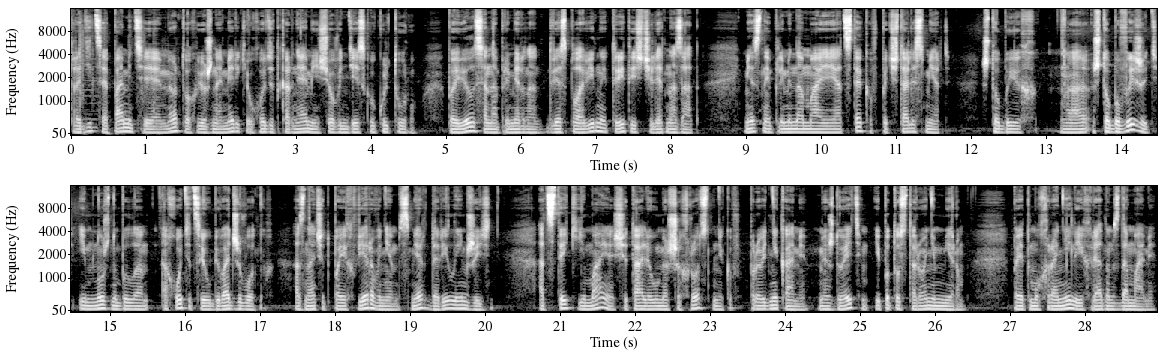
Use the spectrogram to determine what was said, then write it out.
Традиция памяти мертвых в Южной Америке уходит корнями еще в индейскую культуру. Появилась она примерно 2,5-3 тысячи лет назад. Местные племена майя и ацтеков почитали смерть. Чтобы их а, чтобы выжить, им нужно было охотиться и убивать животных, а значит, по их верованиям, смерть дарила им жизнь. Ацтеки и майя считали умерших родственников проводниками между этим и потусторонним миром, поэтому хранили их рядом с домами,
